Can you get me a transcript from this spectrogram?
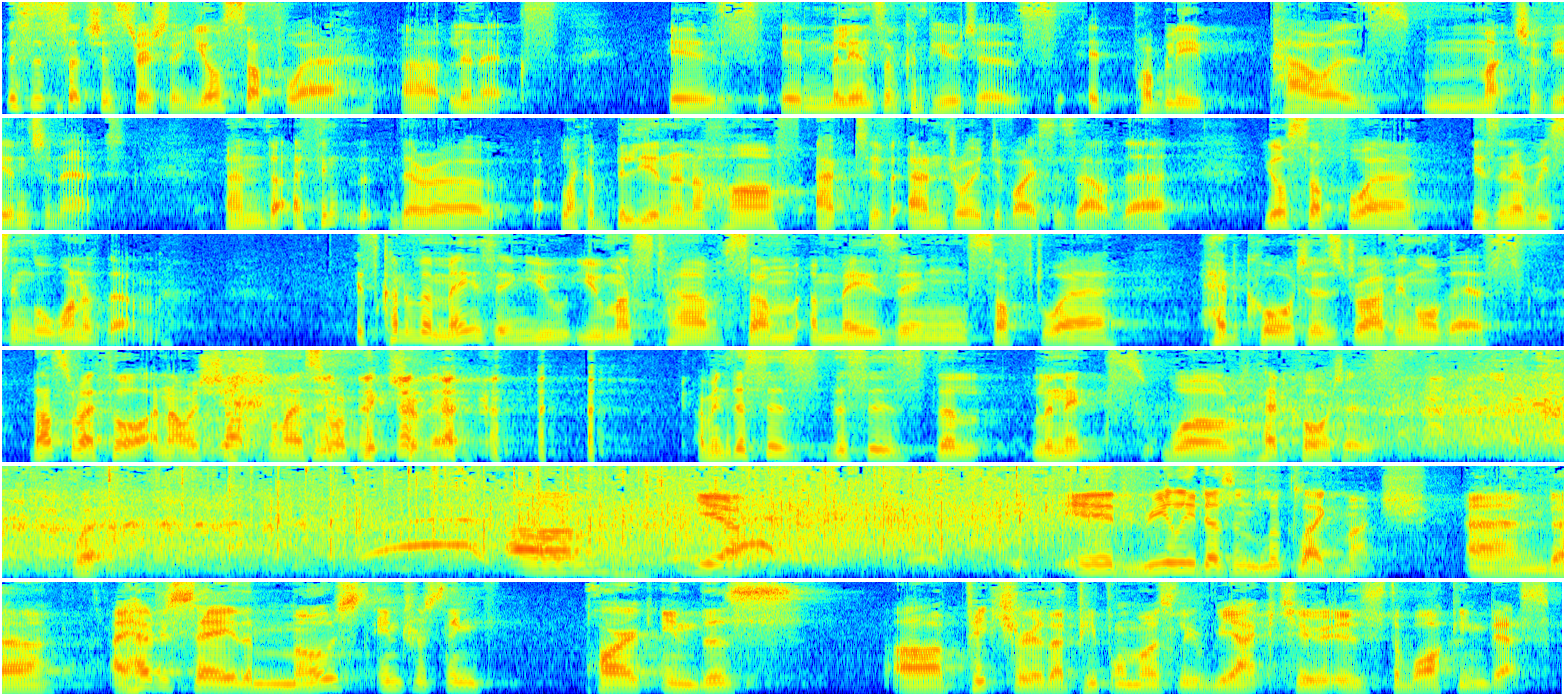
this is such a strange thing. Your software, uh, Linux, is in millions of computers. It probably powers much of the internet. And I think that there are like a billion and a half active Android devices out there. Your software is in every single one of them. It's kind of amazing. You, you must have some amazing software headquarters driving all this. That's what I thought. And I was shocked when I saw a picture of it. I mean, this is, this is the Linux World headquarters. Um, yeah. It really doesn't look like much. And uh, I have to say, the most interesting part in this uh, picture that people mostly react to is the walking desk.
